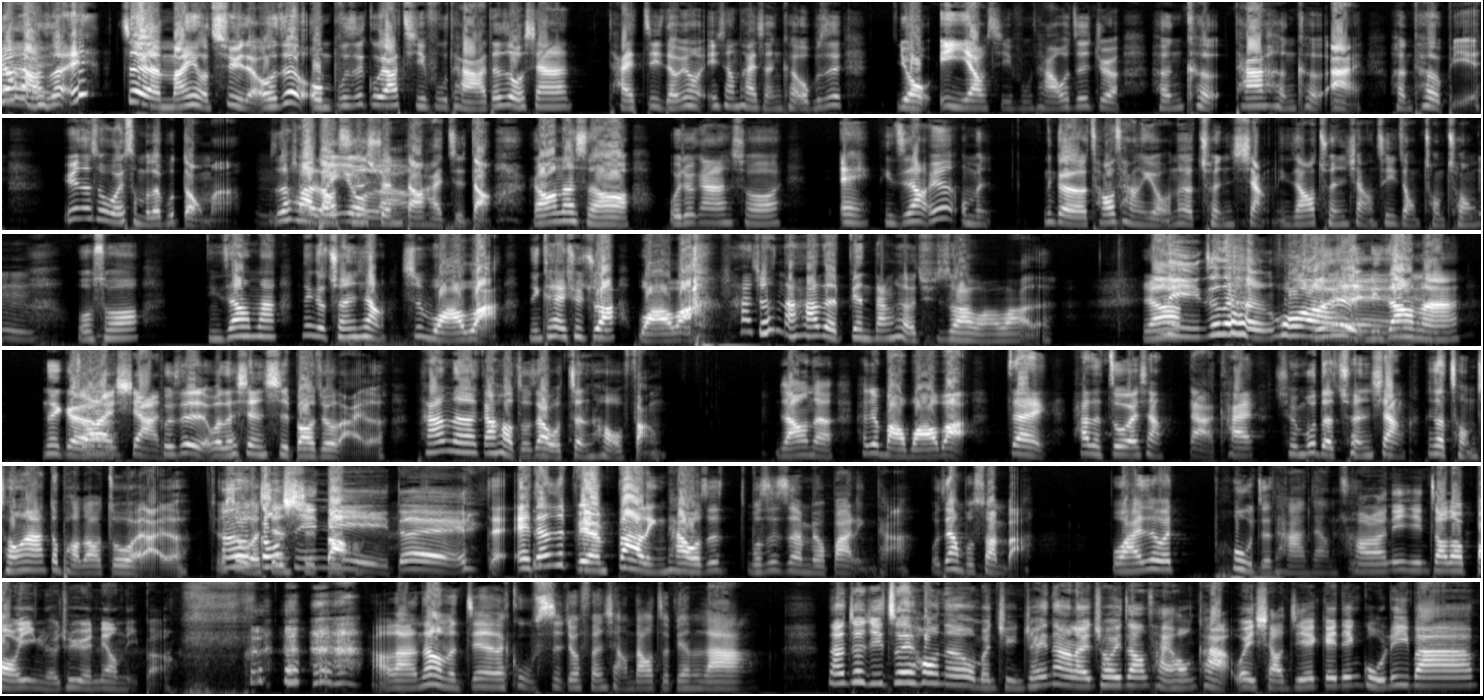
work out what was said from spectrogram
因为想说，哎，这人蛮有趣的。我这我不是故意要欺负他，但是我现在还记得，因为我印象太深刻，我不是有意要欺负他，我只是觉得很可，他很可爱，很特别。因为那时候我也什么都不懂嘛，只是后来老师宣导还知道。然后那时候我就跟他说：“哎，你知道，因为我们那个操场有那个春象，你知道春象是一种虫虫。我说你知道吗？那个春象是娃娃，你可以去抓娃娃。他就拿他的便当盒去抓娃娃了。然后你真的很坏，不是？你知道吗？那个不是我的现世报就来了。他呢刚好走在我正后方，然后呢他就把娃娃。在他的座位上打开，全部的春象那个虫虫啊，都跑到座位来了，就是我的现世报。对对，哎，但是别人霸凌他，我是我是真的没有霸凌他，我这样不算吧？我还是会护着他这样子。好了，你已经遭到报应了，就原谅你吧。好啦，那我们今天的故事就分享到这边啦。那这集最后呢，我们请 Jana 来抽一张彩虹卡，为小杰给点鼓励吧。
